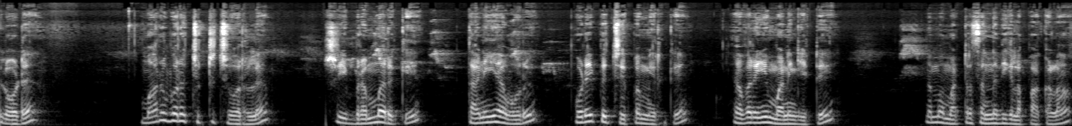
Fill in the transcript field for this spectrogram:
கோயிலோட மறுபுற சுற்றுச்சுவரில் ஸ்ரீ பிரம்மருக்கு தனியாக ஒரு புடைப்புச் சிற்பம் இருக்குது அவரையும் வணங்கிட்டு நம்ம மற்ற சன்னதிகளை பார்க்கலாம்.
